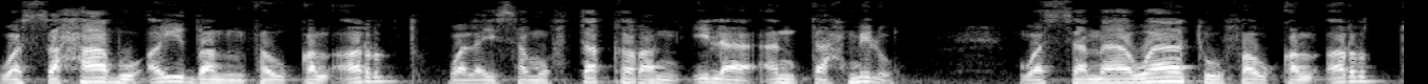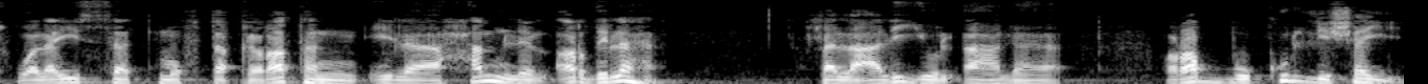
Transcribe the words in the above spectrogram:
والسحاب أيضا فوق الأرض وليس مفتقرا إلى أن تحمله. والسماوات فوق الأرض وليست مفتقرة إلى حمل الأرض لها. فالعلي الأعلى رب كل شيء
